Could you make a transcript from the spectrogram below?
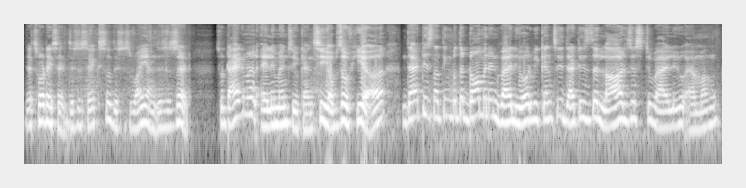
That's what i said. This is x so this is y and this is z. So diagonal elements you can see observe here that is nothing but the dominant value or we can say that is the largest value among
